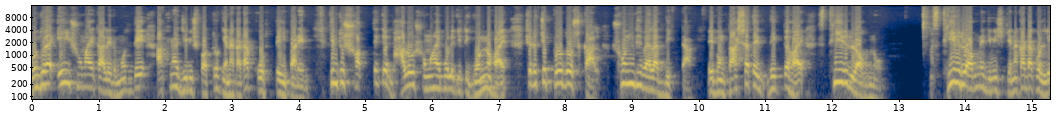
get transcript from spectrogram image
বন্ধুরা, এই সময়কালের মধ্যে আপনার জিনিসপত্র কেনাকাটা করতেই পারেন। কিন্তু সব থেকে ভালো সময় বলে যেটি গণ্য হয়, সেটা হচ্ছে প্রদোষকাল, সন্ধেবেলার দিকটা। এবং তার সাথে দেখতে হয় স্থির লগ্ন। স্থির লগ্নে জিনিস কেনাকাটা করলে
